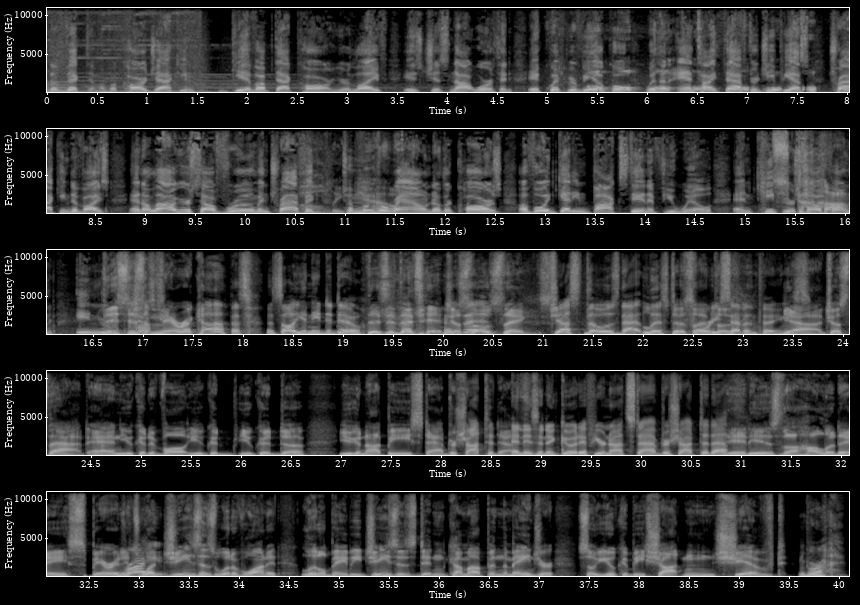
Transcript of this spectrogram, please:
the victim of a carjacking, give up that car. Your life is just not worth it. Equip your vehicle with an anti theft or GPS tracking device and allow yourself room in traffic Holy to move cow. around other cars. Avoid getting boxed in, if you will, and keep your cell phone in your This is pocket. America? That's that's all you need to do. This is that's it. Just That's it. those things. Just those that list Just of let those- forty-seven things. Yeah, just that. And you could evolve you could you could uh, you could not be stabbed or shot to death. And isn't it good if you're not stabbed or shot to death? It is the holiday spirit. It's what Jesus would have wanted. Little baby Jesus didn't come up in the manger so you could be shot and shivved. Right.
